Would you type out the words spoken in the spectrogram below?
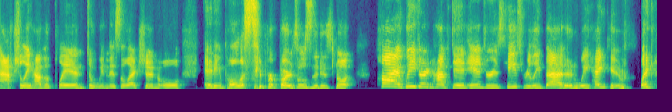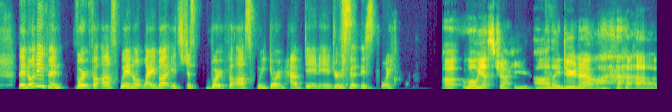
actually have a plan to win this election or any policy proposals that is not? Hi, we don't have Dan Andrews. He's really bad and we hate him. Like, they're not even vote for us, we're not Labor. It's just vote for us, we don't have Dan Andrews at this point. Uh, well, yes, Jacqui, uh, they do now.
